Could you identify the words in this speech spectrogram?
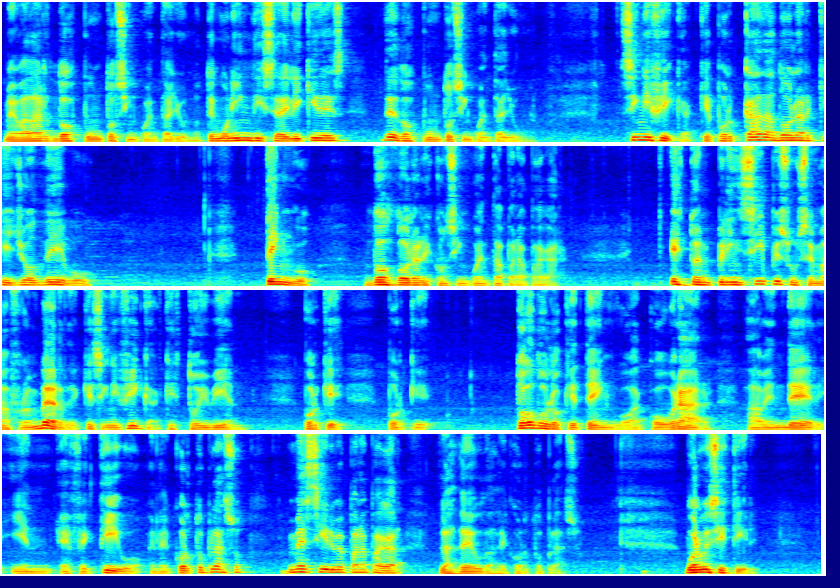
me va a dar 2.51. Tengo un índice de liquidez de 2.51. Significa que por cada dólar que yo debo, tengo 2 dólares con 50 para pagar. Esto en principio es un semáforo en verde. ¿Qué significa? Que estoy bien. ¿Por qué? Porque todo lo que tengo a cobrar, a vender y en efectivo en el corto plazo me sirve para pagar las deudas de corto plazo. Vuelvo a insistir,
